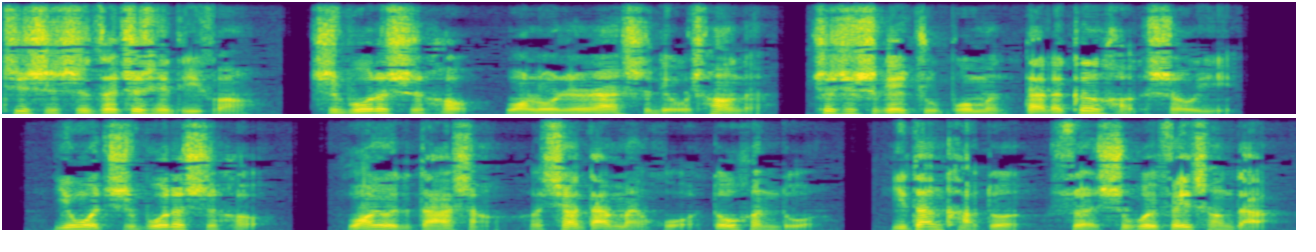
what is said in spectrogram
即使是在这些地方直播的时候，网络仍然是流畅的，这就是给主播们带来更好的收益。因为直播的时候，网友的打赏和下单买货都很多，一旦卡顿，损失会非常大。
